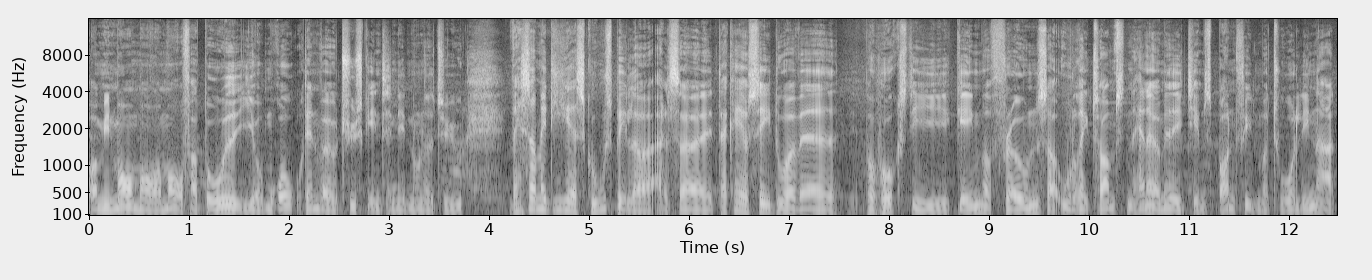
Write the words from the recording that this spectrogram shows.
og min mormor og morfar boede i Åben Rå. Den var jo tysk indtil 1920. Hvad så med de her skuespillere? Altså, der kan jeg jo se, at du har været på hugst i Game of Thrones, og Ulrik Thomsen, han er jo med i James Bond-film, og Thor Lindhardt.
